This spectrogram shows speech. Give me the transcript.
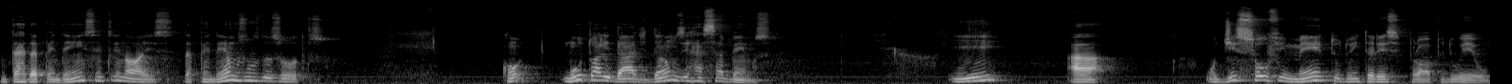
Interdependência entre nós, dependemos uns dos outros. Com mutualidade, damos e recebemos. E a, o dissolvimento do interesse próprio, do eu.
